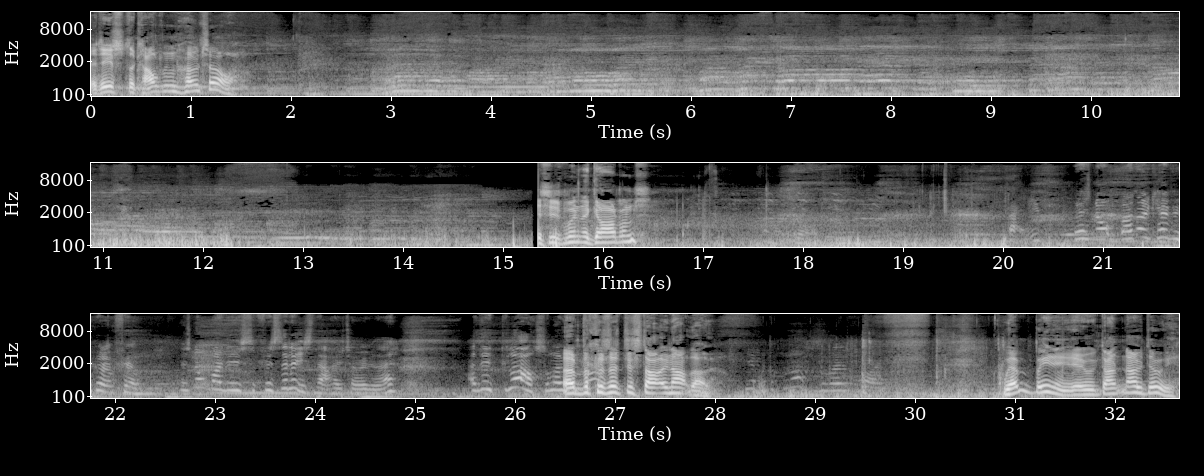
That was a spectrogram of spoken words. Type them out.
It is the Carlton Hotel. This is Winter Gardens. There's not, I don't care if you've got it film. There's not much facilities in that hotel over there. And there's glass all over Uh, because they're just starting up though. Yeah, but the glass is all over the place. We haven't been in here, we don't know, do we?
